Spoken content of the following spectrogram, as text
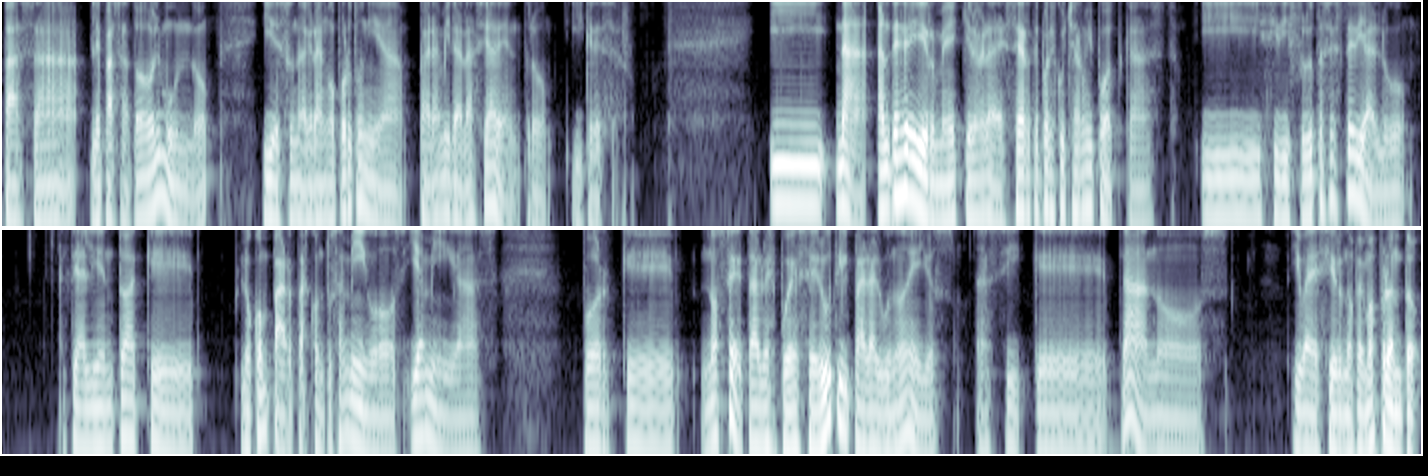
pasa, le pasa a todo el mundo y es una gran oportunidad para mirar hacia adentro y crecer. Y nada, antes de irme, quiero agradecerte por escuchar mi podcast y si disfrutas este diálogo, te aliento a que lo compartas con tus amigos y amigas porque, no sé, tal vez puede ser útil para alguno de ellos. Así que, nada, nos Iba a decir nos vemos pronto,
